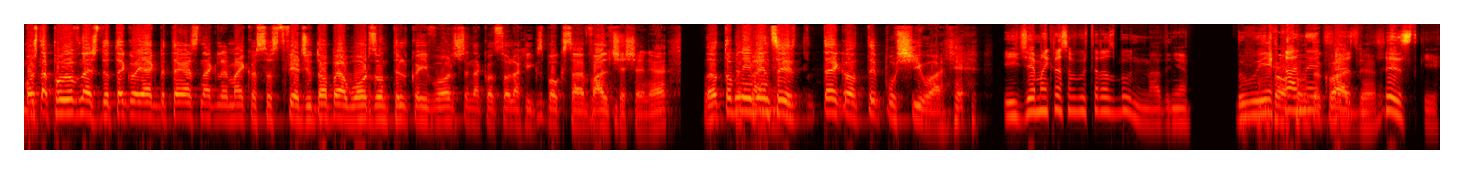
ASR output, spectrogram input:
można porównać do tego, jakby teraz nagle Microsoft stwierdził, dobra, Warzone tylko i wyłącznie na konsolach Xboxa, walcie się, nie? No to mniej więcej tego typu siła, nie? I gdzie Microsoft był teraz był na dnie? Był jechany No, przez wszystkich.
